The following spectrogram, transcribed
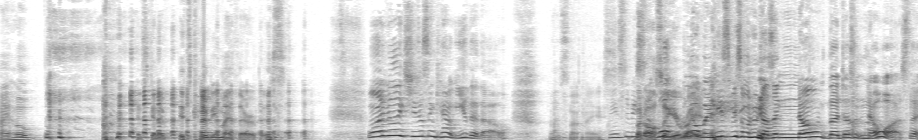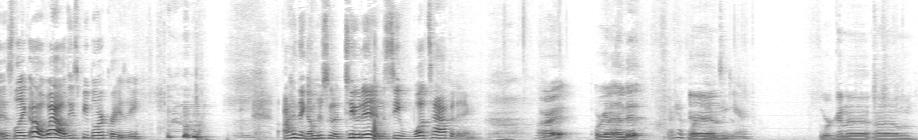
I hope it's to it's to be my therapist. Well, I feel like she doesn't count either, though. That's not nice. It needs to be but some- also well, you're right. No, but it needs to be someone who doesn't know that doesn't know us. That is like, oh wow, these people are crazy. I think I'm just gonna tune in to see what's happening. All right. We're to end it. I have work notes in here. We're to um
